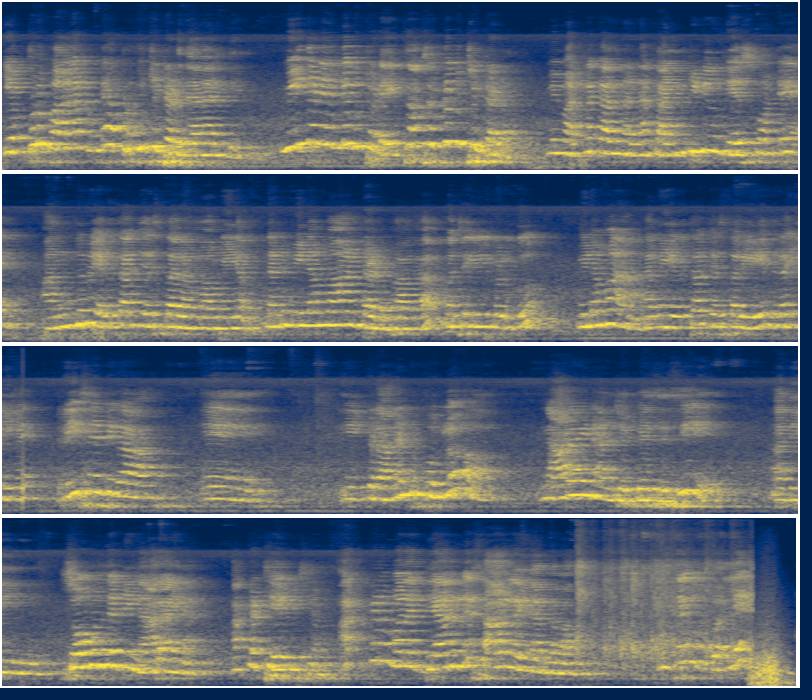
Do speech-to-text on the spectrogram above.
ఎప్పుడు బాగాలేకుంటే అప్పుడు కూర్చుంటాడు ధ్యానానికి. మీతో ఎందుకు కూర్చోడు? ఎగ్జామ్స్ ఎప్పుడు కూర్చుంటాడు. మేము అట్లా కాదు నాన్న కంటిన్యూ చేసుకుంటే అందరూ ఎగతాలు చేస్తారమ్మా మీనమ్మ నన్ను మీనమ్మ అంటాడు బాగా మా చెల్లి కొడుకు. వీళ్ళమ్మ నన్ను ఎగతాలు చేస్తారు ఏదిరా ఈమె రీసెంట్గా ఏ, ఇక్కడ అనంతపూర్లో నారాయణ అని చెప్పేసేసి అది సోమదడ్డి నారాయణ అక్కడ చేయించినాం అక్కడ మన ధ్యానమే సార్లు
